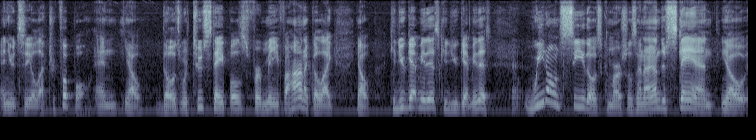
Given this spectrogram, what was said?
and you'd see electric football, and you know, those were two staples for me for Hanukkah. Like, you know, could you get me this? Could you get me this? We don't see those commercials, and I understand, you know,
